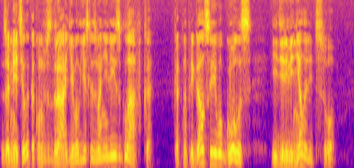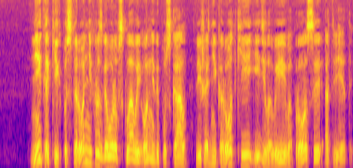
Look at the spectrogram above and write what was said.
заметила, как он вздрагивал, если звонили из главка, как напрягался его голос — и деревенело лицо. Никаких посторонних разговоров с Клавой он не допускал, лишь одни короткие и деловые вопросы-ответы.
